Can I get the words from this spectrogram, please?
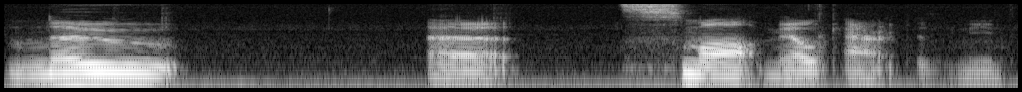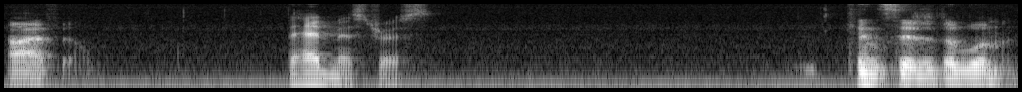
no uh, smart male characters in the entire film The headmistress. considered a woman.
